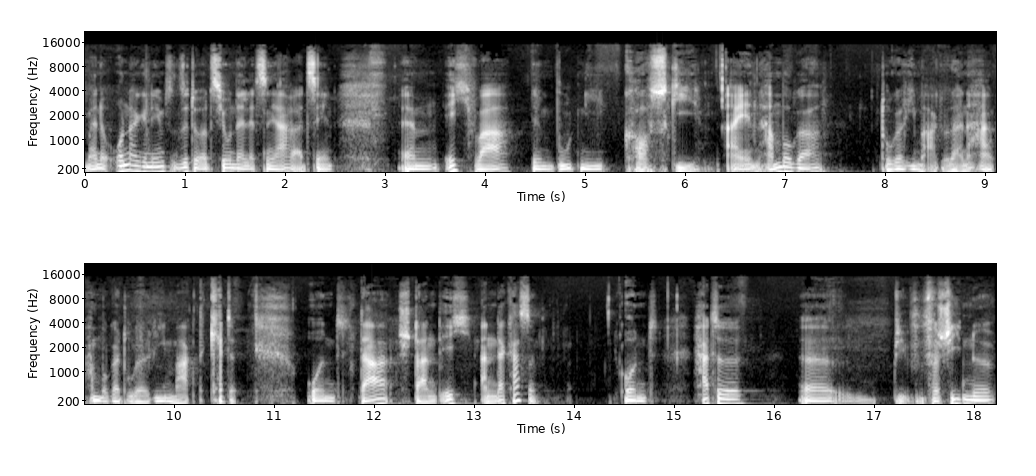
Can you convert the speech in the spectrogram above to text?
Meine unangenehmste Situation der letzten Jahre erzählen. Ähm, ich war im Budnikowski, ein Hamburger Drogeriemarkt oder eine Hamburger Drogeriemarktkette. Und da stand ich an der Kasse und hatte äh, verschiedene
